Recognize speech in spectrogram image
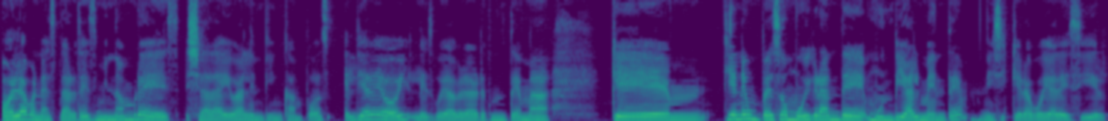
Hola, buenas tardes. Mi nombre es Shadai Valentín Campos. El día de hoy les voy a hablar de un tema que mm, tiene un peso muy grande mundialmente, ni siquiera voy a decir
